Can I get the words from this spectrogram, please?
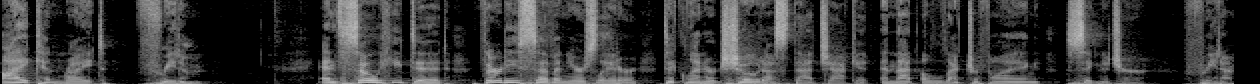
I can write freedom. And so he did. 37 years later, Dick Leonard showed us that jacket and that electrifying signature freedom.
